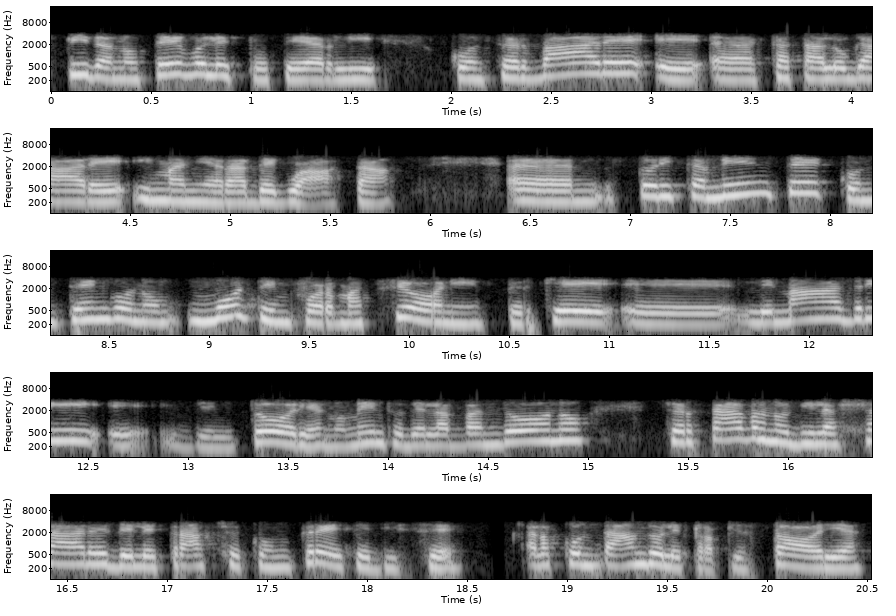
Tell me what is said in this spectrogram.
sfida notevole poterli conservare e eh, catalogare in maniera adeguata. Eh, storicamente contengono molte informazioni perché eh, le madri e i genitori al momento dell'abbandono cercavano di lasciare delle tracce concrete di sé, raccontando le proprie storie,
